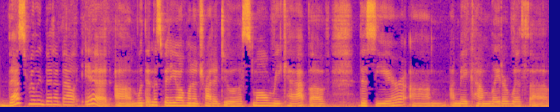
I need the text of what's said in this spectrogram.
that's really been about it. Um, within this video, I want to try to do a small recap of this year. Um, I may come later with uh,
